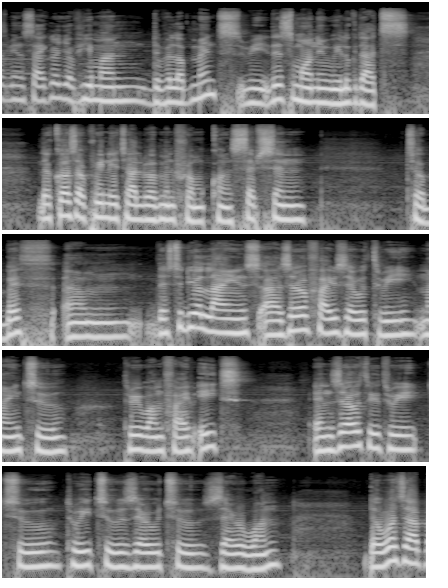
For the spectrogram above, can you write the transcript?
has been Psychology of Human Development. We, this morning we looked at the course of prenatal development from conception to birth. Um, the studio lines are 0503 and 0332320201. The WhatsApp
